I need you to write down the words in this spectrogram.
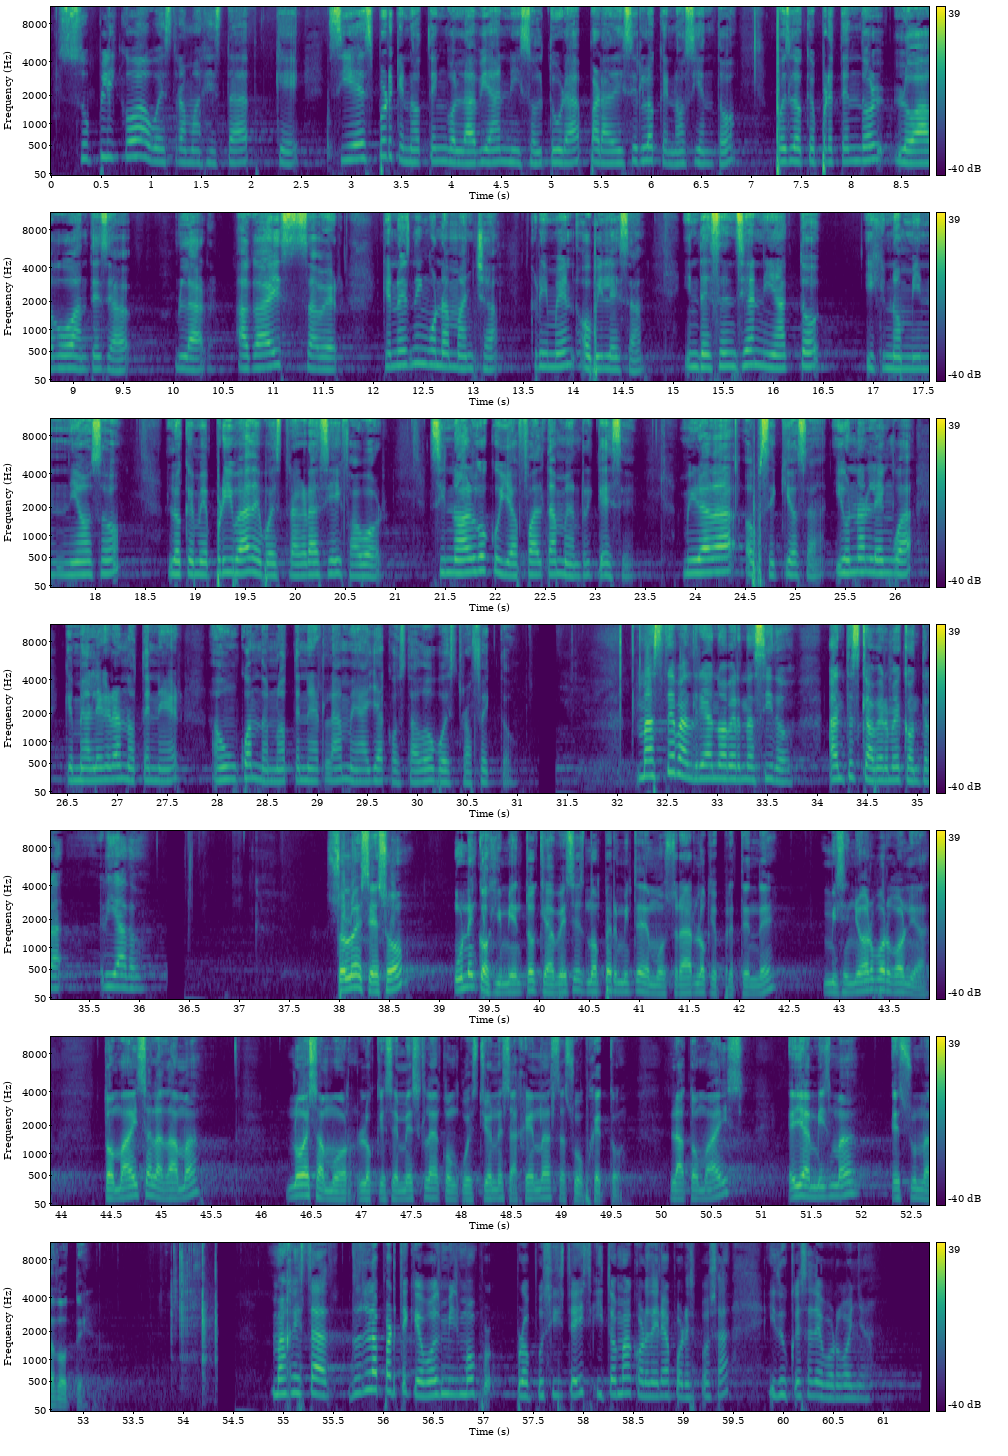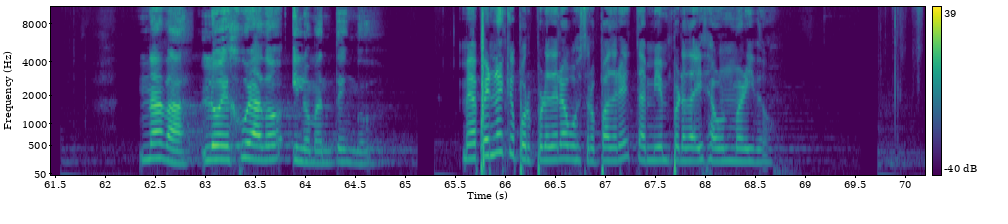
Suplico a vuestra majestad que, si es porque no tengo labia ni soltura para decir lo que no siento, pues lo que pretendo lo hago antes de hablar, hagáis saber que no es ninguna mancha, crimen o vileza, indecencia ni acto ignominioso lo que me priva de vuestra gracia y favor, sino algo cuya falta me enriquece mirada obsequiosa y una lengua que me alegra no tener, aun cuando no tenerla me haya costado vuestro afecto. Más te valdría no haber nacido antes que haberme contrariado. ¿Solo es eso? ¿Un encogimiento que a veces no permite demostrar lo que pretende? Mi señor Borgoña, ¿tomáis a la dama? No es amor lo que se mezcla con cuestiones ajenas a su objeto. ¿La tomáis? Ella misma es una dote. Majestad, dad la parte que vos mismo pro- propusisteis y toma a Cordelia por esposa y duquesa de Borgoña. Nada, lo he jurado y lo mantengo. Me apena que por perder a vuestro padre también perdáis a un marido.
